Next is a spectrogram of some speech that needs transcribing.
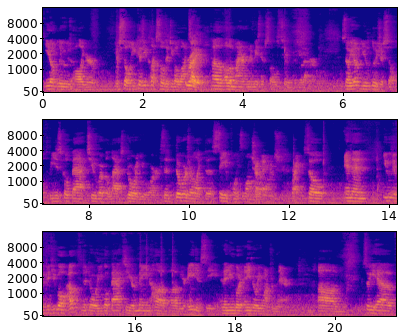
you don't lose all your your soul because you collect souls as you go along. So Right. all, all the minor enemies have souls too, and whatever. So you don't you lose your souls, but you just go back to wherever the last door you were. Because the doors are like the save points along the way. Checkpoints. Right. So, and then you, if, if you go out through the door, you go back to your main hub of your agency, and then you can go to any door you want from there. Um, so you have,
